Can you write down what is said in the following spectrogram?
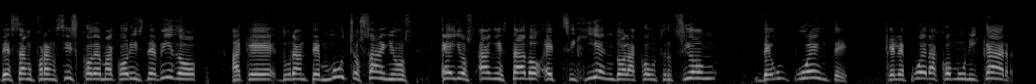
de San Francisco de Macorís debido a que durante muchos años ellos han estado exigiendo la construcción de un puente que le pueda comunicar.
